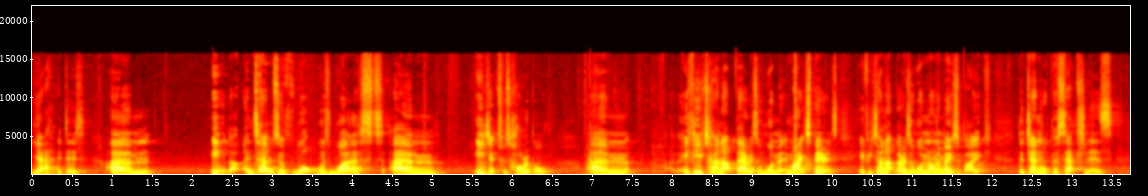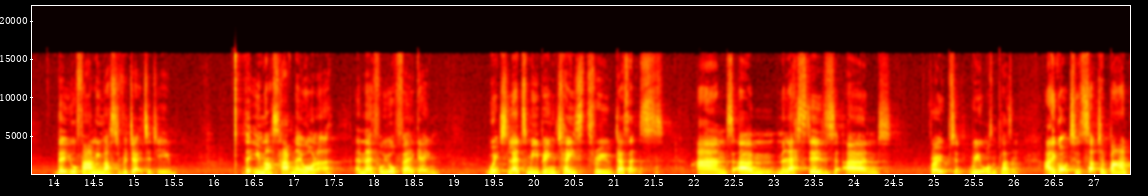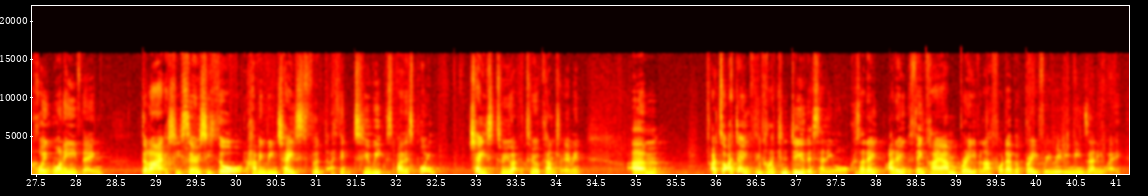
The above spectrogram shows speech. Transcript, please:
Yeah, it did. Um, in terms of what was worst, um, Egypt was horrible. Um, if you turn up there as a woman, in my experience, if you turn up there as a woman on a motorbike, the general perception is that your family must have rejected you, that you must have no honour, and therefore you're fair game, which led to me being chased through deserts, and um, molested and groped, and it really wasn't pleasant. And it got to such a bad point one evening that I actually seriously thought, having been chased for, I think, two weeks by this point, chased through, through a country, I mean, um, I thought, I don't think I can do this anymore because I don't, I don't think I am brave enough, whatever bravery really means anyway.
